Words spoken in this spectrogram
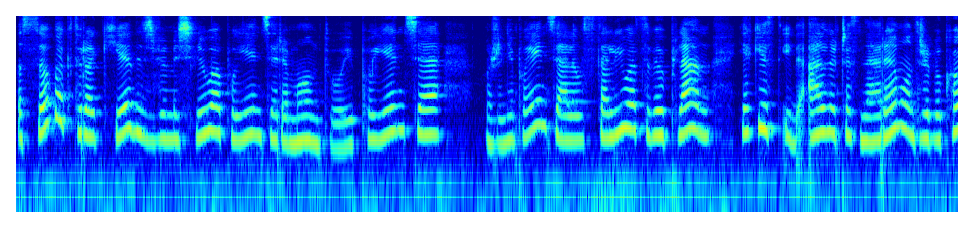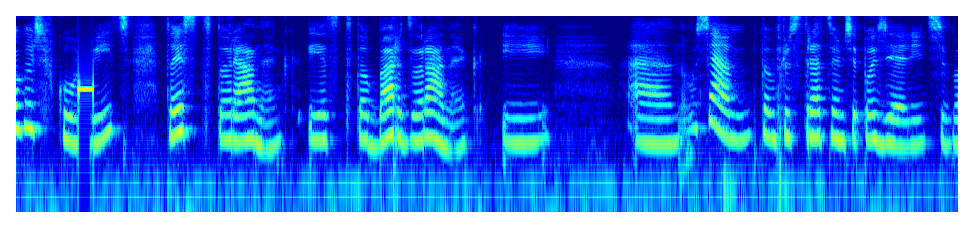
osoba, która kiedyś wymyśliła pojęcie remontu i pojęcie, może nie pojęcie, ale ustaliła sobie plan, jaki jest idealny czas na remont, żeby kogoś wkurwić, to jest to ranek. I jest to bardzo ranek. I e, no, musiałam tą frustracją się podzielić, bo,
